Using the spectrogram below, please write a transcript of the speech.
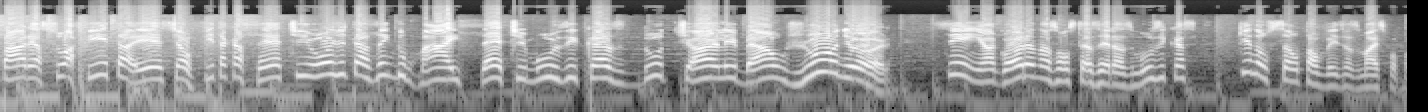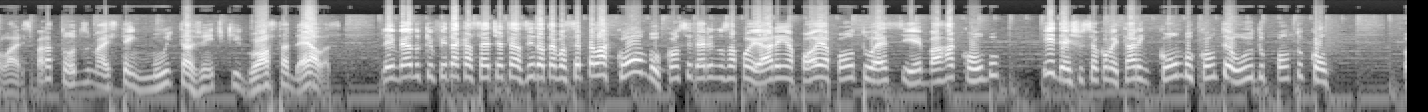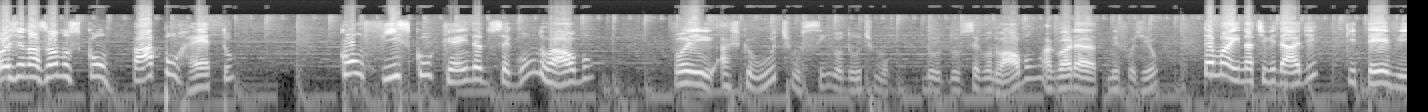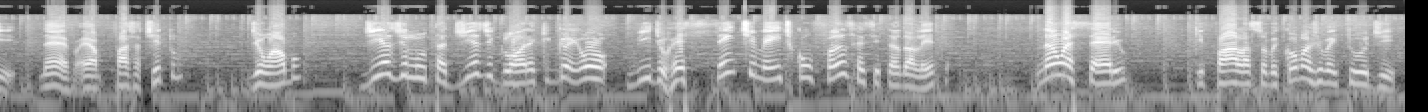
Prepare a sua fita, este é o Fita Cassete e hoje trazendo mais sete músicas do Charlie Brown Jr. Sim, agora nós vamos trazer as músicas que não são talvez as mais populares para todos, mas tem muita gente que gosta delas. Lembrando que o Fita Cassete é trazido até você pela Combo. Considere nos apoiar em apoia.se combo e deixe o seu comentário em comboconteúdo.com. Hoje nós vamos com Papo Reto, Confisco, que ainda é do segundo álbum. Foi, acho que o último single do último do, do segundo álbum, agora me fugiu. Tamo aí na atividade, que teve, né, é a faixa título de um álbum. Dias de Luta, Dias de Glória, que ganhou vídeo recentemente com fãs recitando a letra. Não é sério, que fala sobre como a juventude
